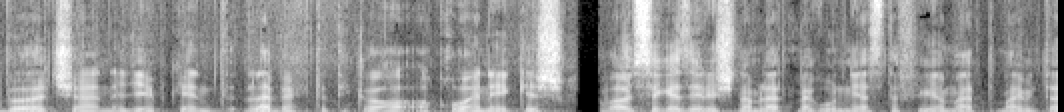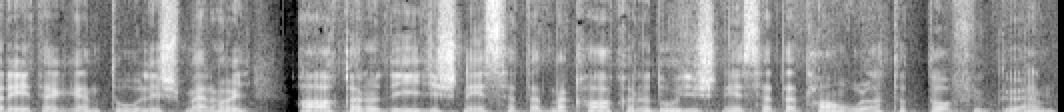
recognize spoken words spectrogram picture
bölcsen egyébként lebegtetik a, a Koenék, és valószínűleg ezért is nem lehet megunni ezt a filmet, mármint a rétegen túl is, mert hogy ha akarod így is nézheted, meg ha akarod úgy is nézheted, hangulatottól függően,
